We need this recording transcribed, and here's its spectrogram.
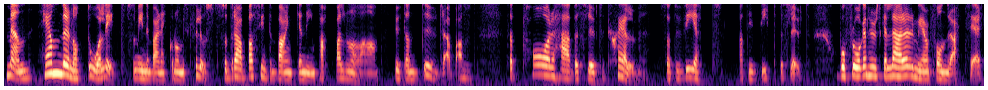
Men händer det något dåligt som innebär en ekonomisk förlust så drabbas ju inte banken, din pappa eller någon annan utan du drabbas. Mm. Så ta det här beslutet själv så att du vet att det är ditt beslut. Och på frågan hur du ska lära dig mer om fonder och aktier.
